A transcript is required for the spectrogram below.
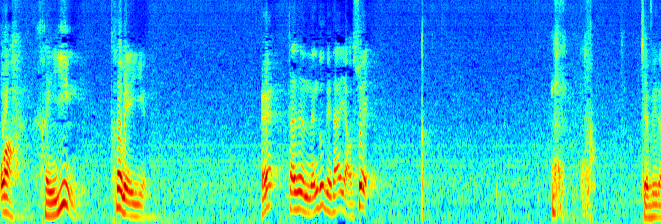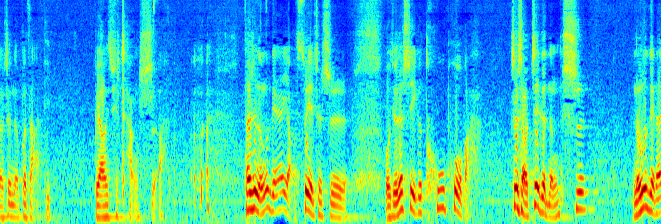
哇，很硬，特别硬。哎，但是能够给它咬碎，这味道真的不咋地，不要去尝试啊。但是能够给它咬碎，这是我觉得是一个突破吧，至少这个能吃，能够给它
